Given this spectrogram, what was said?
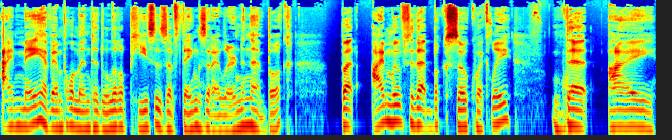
I may have implemented little pieces of things that I learned in that book, but I moved to that book so quickly that I,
